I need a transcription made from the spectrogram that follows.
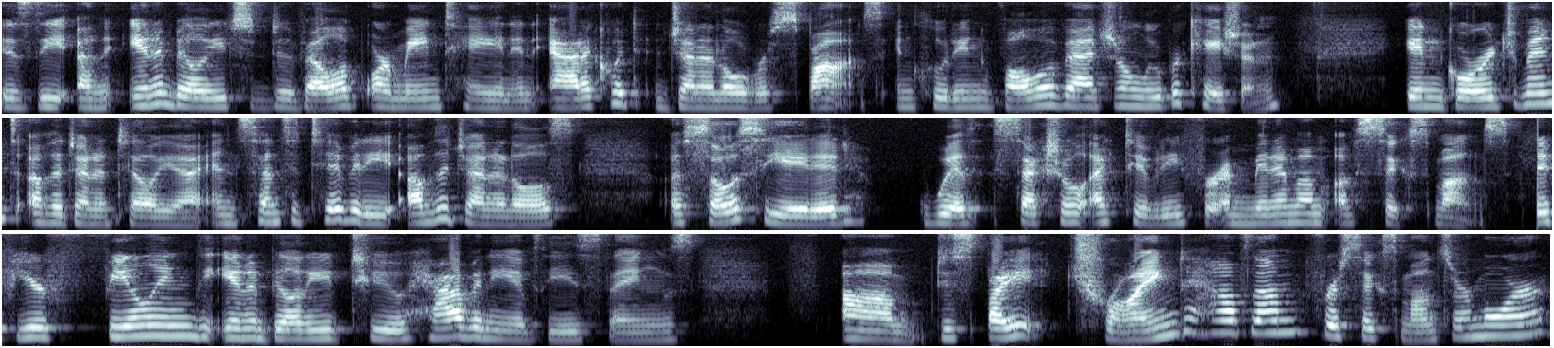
is the an inability to develop or maintain an adequate genital response, including vulvovaginal lubrication, engorgement of the genitalia, and sensitivity of the genitals associated with sexual activity for a minimum of six months. If you're feeling the inability to have any of these things, um, despite trying to have them for six months or more,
